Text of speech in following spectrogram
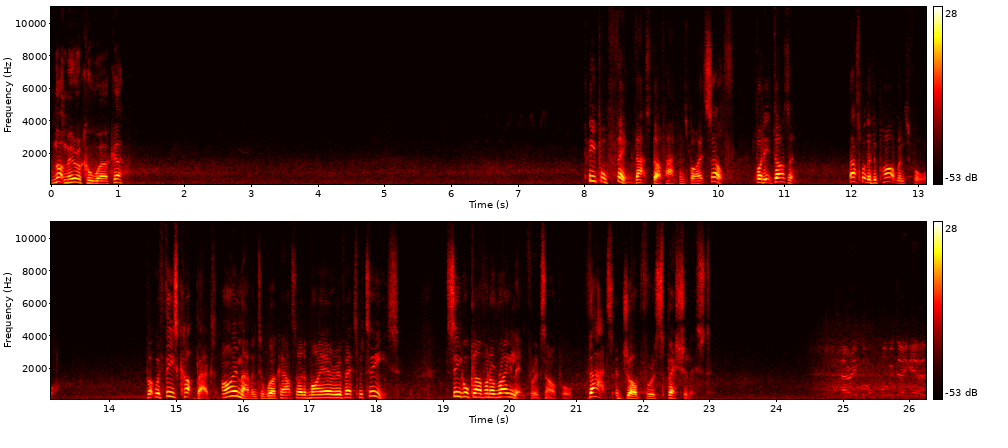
Not a miracle worker. People think that stuff happens by itself, but it doesn't. That's what the department's for. But with these cutbacks, I'm having to work outside of my area of expertise. Single glove on a railing, for example. That's a job for a specialist. Terry, what, what are we doing here then?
